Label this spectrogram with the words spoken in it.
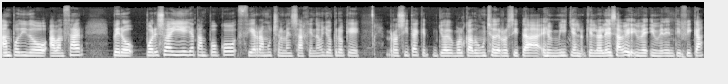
han podido avanzar pero por eso ahí ella tampoco cierra mucho el mensaje, ¿no? Yo creo que Rosita, que yo he volcado mucho de Rosita en mí, quien, quien lo lee sabe y me, y me identifica,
